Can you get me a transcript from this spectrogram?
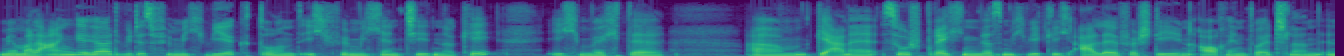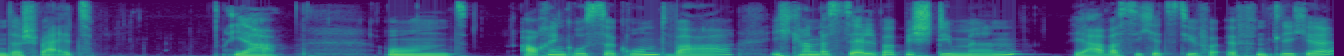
mir mal angehört, wie das für mich wirkt und ich für mich entschieden, okay, ich möchte ähm, gerne so sprechen, dass mich wirklich alle verstehen, auch in Deutschland, in der Schweiz. Ja, und auch ein großer Grund war, ich kann das selber bestimmen, ja, was ich jetzt hier veröffentliche.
